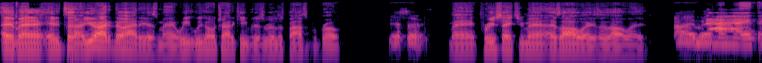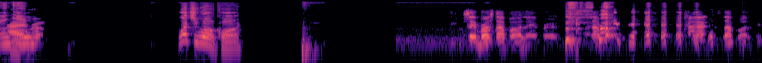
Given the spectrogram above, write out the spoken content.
hey man, anytime you already know how it is, man. We we gonna try to keep it as real as possible, bro. Yes, sir. Man, appreciate you, man. As always, as always. All right, man. Hi, thank All you. Right, what you want, Kuan? Say, bro, stop all that, bro. Stop all that. stop all that.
